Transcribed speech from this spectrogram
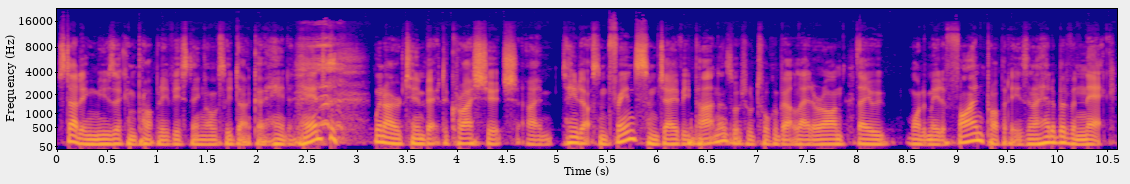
studying music and property investing obviously don't go hand in hand. when I returned back to Christchurch, I teamed up with some friends, some JV partners, which we'll talk about later on. They wanted me to find properties, and I had a bit of a knack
